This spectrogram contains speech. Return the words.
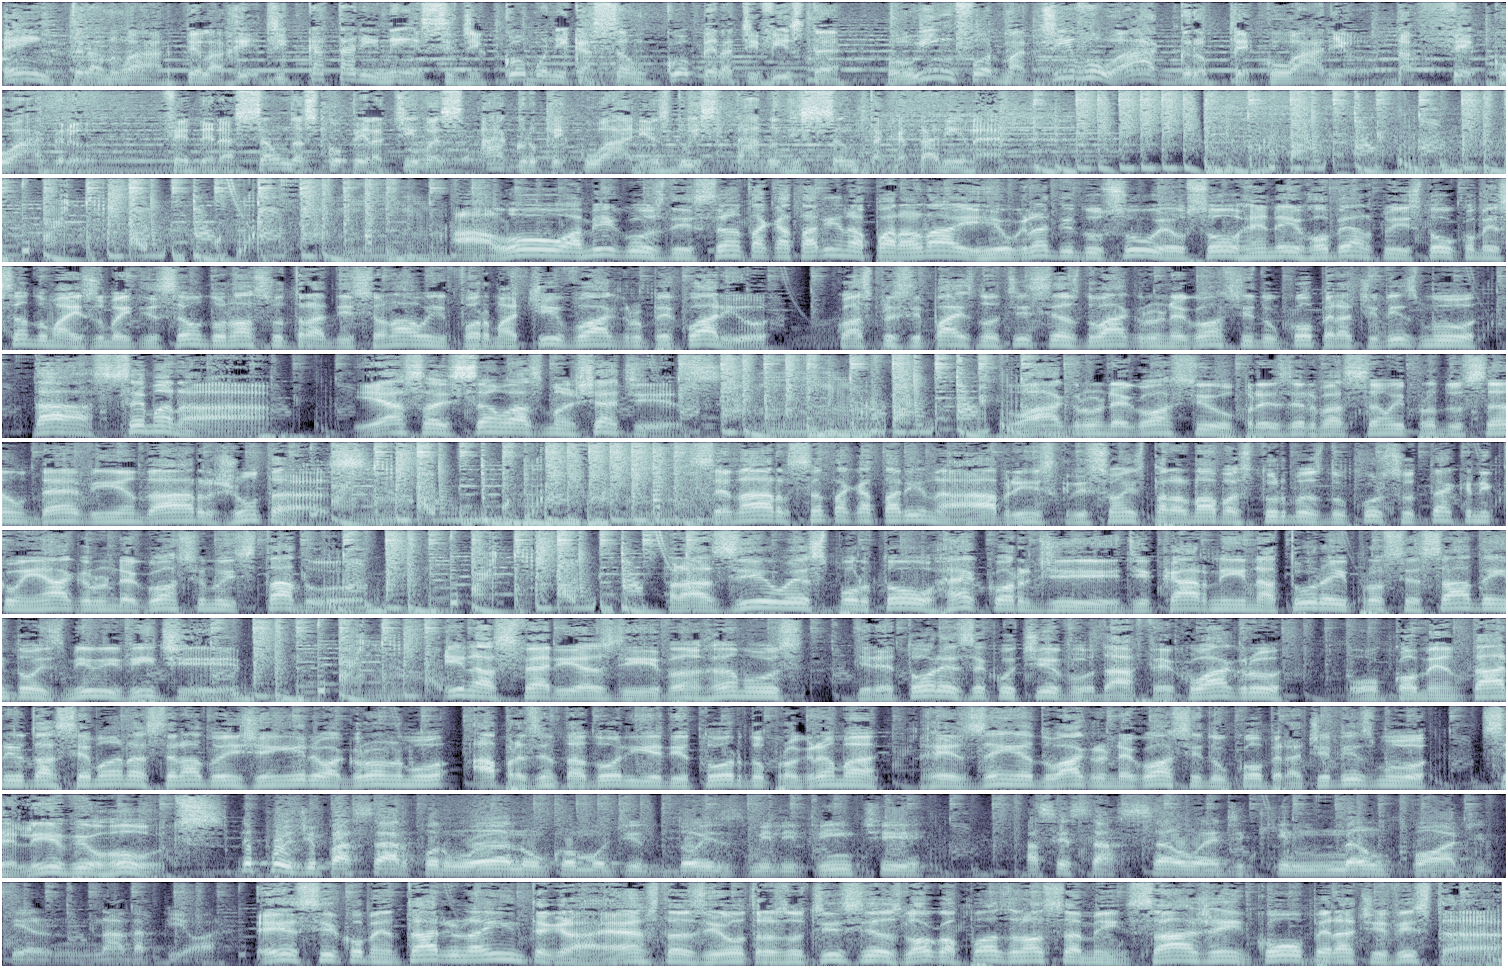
Entra no ar pela rede catarinense de comunicação cooperativista o informativo agropecuário da FECOAGRO, Federação das Cooperativas Agropecuárias do Estado de Santa Catarina. Alô, amigos de Santa Catarina, Paraná e Rio Grande do Sul. Eu sou Renê Roberto e estou começando mais uma edição do nosso tradicional informativo agropecuário, com as principais notícias do agronegócio e do cooperativismo da semana. E essas são as manchetes. O agronegócio, preservação e produção devem andar juntas. Senar Santa Catarina abre inscrições para novas turmas do curso técnico em agronegócio no estado. Brasil exportou recorde de carne in natura e processada em 2020. E nas férias de Ivan Ramos, diretor executivo da FECOAGRO, o comentário da semana será do engenheiro agrônomo, apresentador e editor do programa Resenha do Agronegócio e do Cooperativismo, Celívio Holtz. Depois de passar por um ano como o de 2020, a sensação é de que não pode ter nada pior. Esse comentário na íntegra, estas e outras notícias logo após a nossa mensagem cooperativista.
